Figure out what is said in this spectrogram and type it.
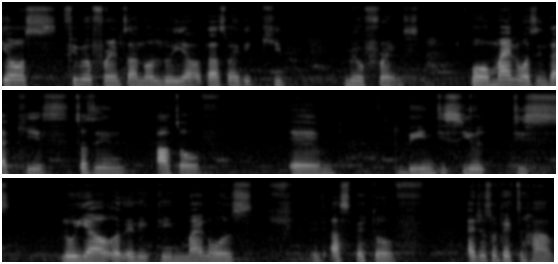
girls female friends are not loyal that's why they keep male friends. But mine wasn't that case. It wasn't out of um being disloyal disloyal or anything. Mine was the aspect of i just wanted to have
